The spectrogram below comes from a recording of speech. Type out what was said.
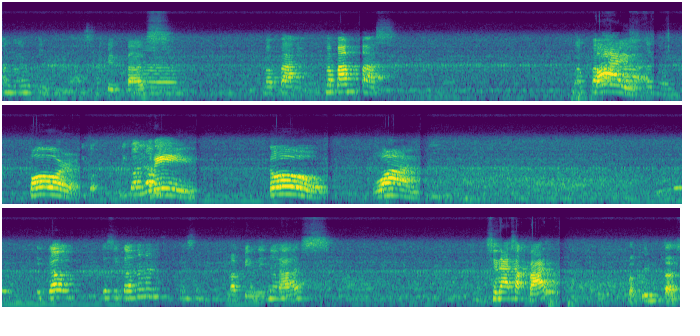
ano yung pintas? Pintas. Ah, mapa. Mapampas. Mapa. Five. Ano? Four, Di ko, di ko alam. three, two, one. Ikaw. Kasi ikaw naman. Kasi, Mapintas. Sinasaktan? Mapintas.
